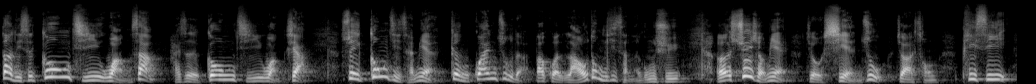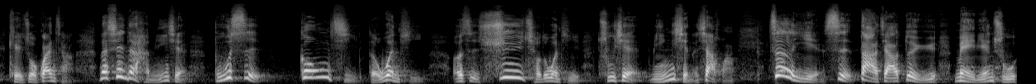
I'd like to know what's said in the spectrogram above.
到底是供给往上还是供给往下。所以供给层面更关注的包括劳动力市场的供需，而需求面就显著就要从 PC 可以做观察。那现在很明显不是供给的问题，而是需求的问题出现明显的下滑，这也是大家对于美联储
